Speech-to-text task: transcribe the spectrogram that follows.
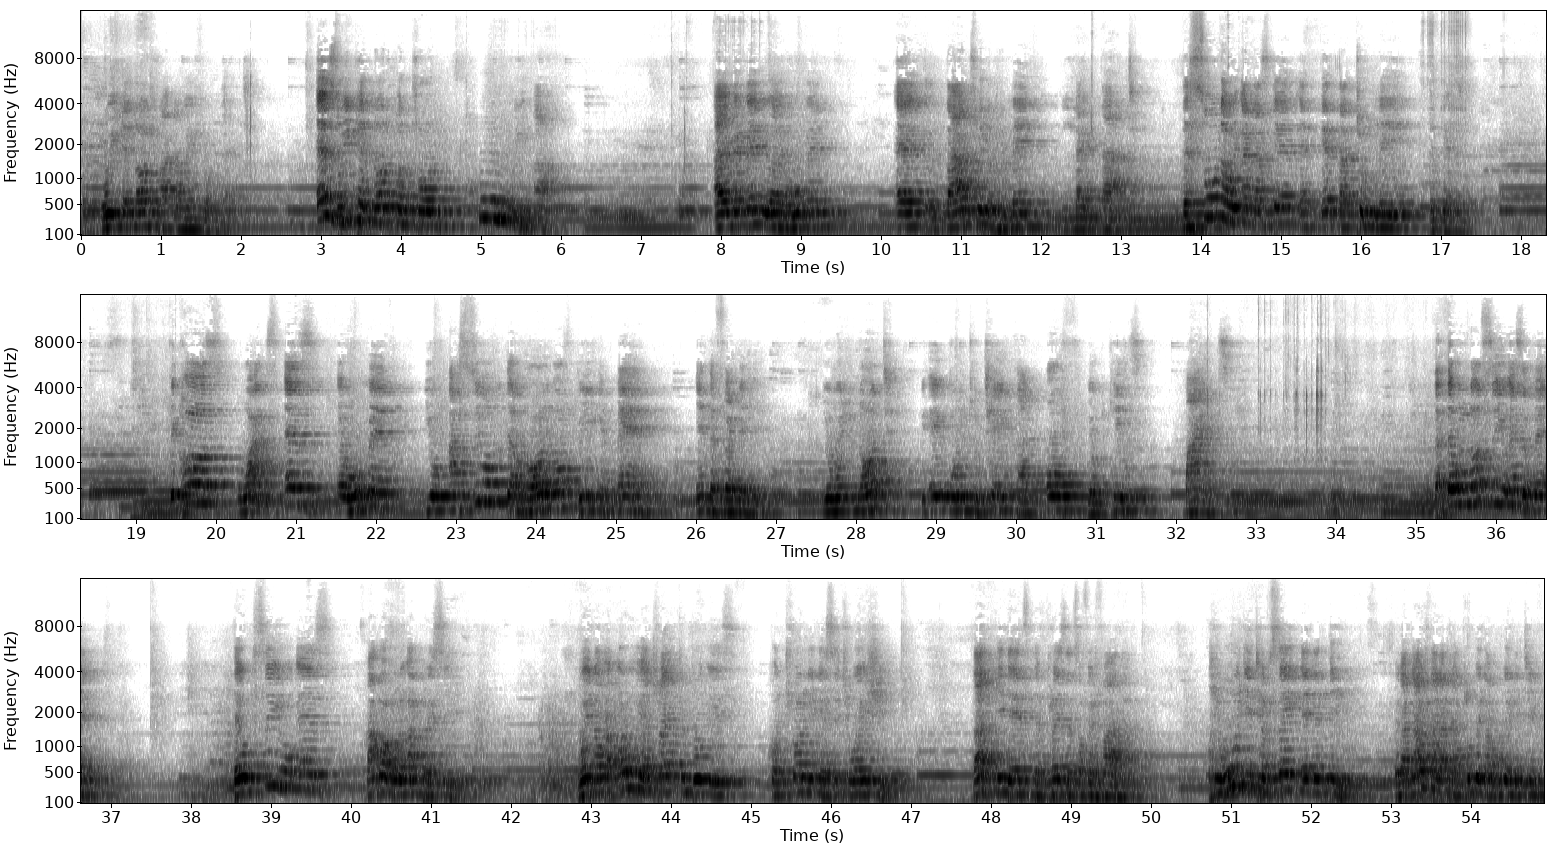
We cannot run away from that. As we cannot control who we are. I am a man, you are a woman, and that will remain like that. The sooner we understand and get that to play, the better. Because once as a woman, you assume the role of being a man in the family, you will not be able to take that off your kids' minds. That they will not see you as a man. They will see you as Mama aggressive. When all we are trying to do is controlling a situation that needed the presence of a father. He wouldn't have said anything. bekadawuhlala ngaqhubeka abukele i-tv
